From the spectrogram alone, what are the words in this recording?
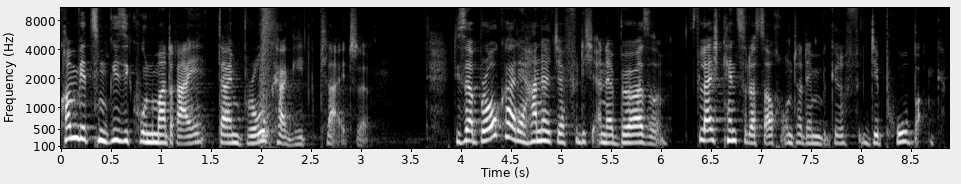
Kommen wir zum Risiko Nummer drei. Dein Broker geht pleite. Dieser Broker, der handelt ja für dich an der Börse. Vielleicht kennst du das auch unter dem Begriff Depotbank.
